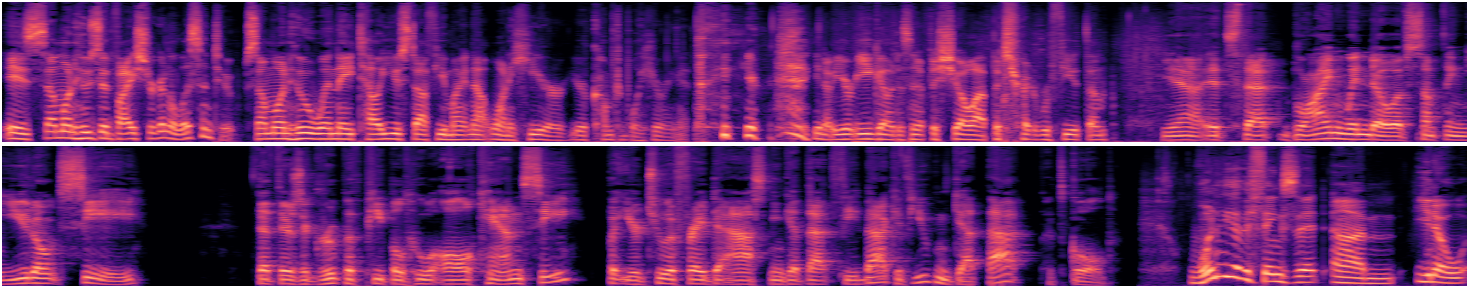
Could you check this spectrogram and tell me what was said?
is someone whose advice you're going to listen to. Someone who, when they tell you stuff you might not want to hear, you're comfortable hearing it. you know, your ego doesn't have to show up and try to refute them. Yeah, it's that blind window of something you don't see that there's a group of people who all can see, but you're too afraid to ask and get that feedback. If you can get that, it's gold. One of the other things that, um, you know,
